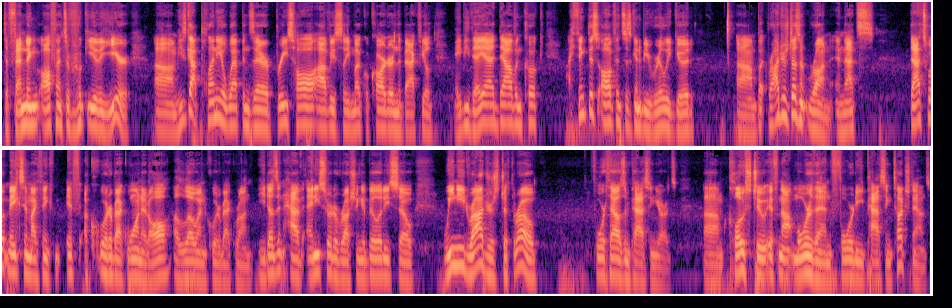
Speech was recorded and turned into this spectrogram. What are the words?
defending offensive rookie of the year. Um, he's got plenty of weapons there. Breece Hall, obviously, Michael Carter in the backfield. Maybe they add Dalvin Cook. I think this offense is going to be really good. Um, but Rodgers doesn't run, and that's that's what makes him, I think, if a quarterback one at all, a low end quarterback run. He doesn't have any sort of rushing ability. So we need Rodgers to throw 4,000 passing yards, um, close to, if not more than 40 passing touchdowns.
